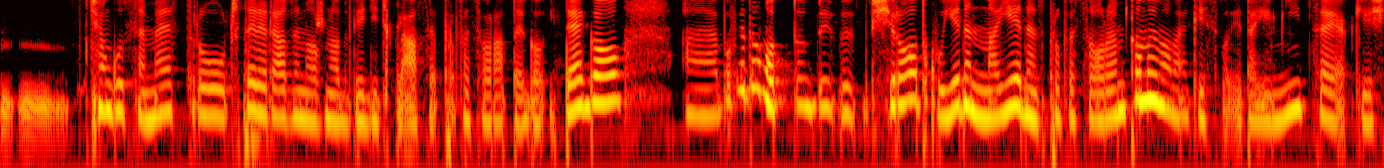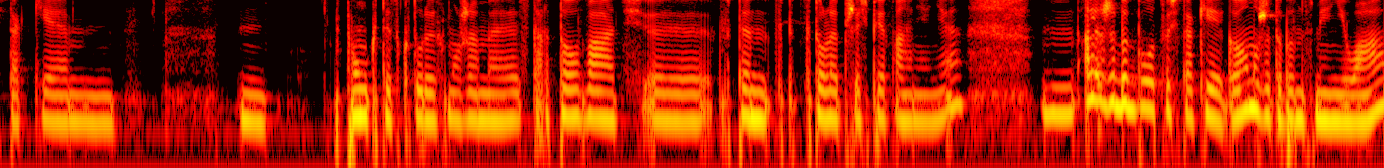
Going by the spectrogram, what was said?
mm, w ciągu semestru cztery razy można odwiedzić klasę profesora tego i tego, e, bo wiadomo, y, w środku jeden na jeden z profesorem, to my mamy jakieś swoje tajemnice, jakieś takie mm, mm, punkty, z których możemy startować y, w, ten, w, to lepsze śpiewanie, nie? Mm, ale żeby było coś takiego, może to bym zmieniła.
